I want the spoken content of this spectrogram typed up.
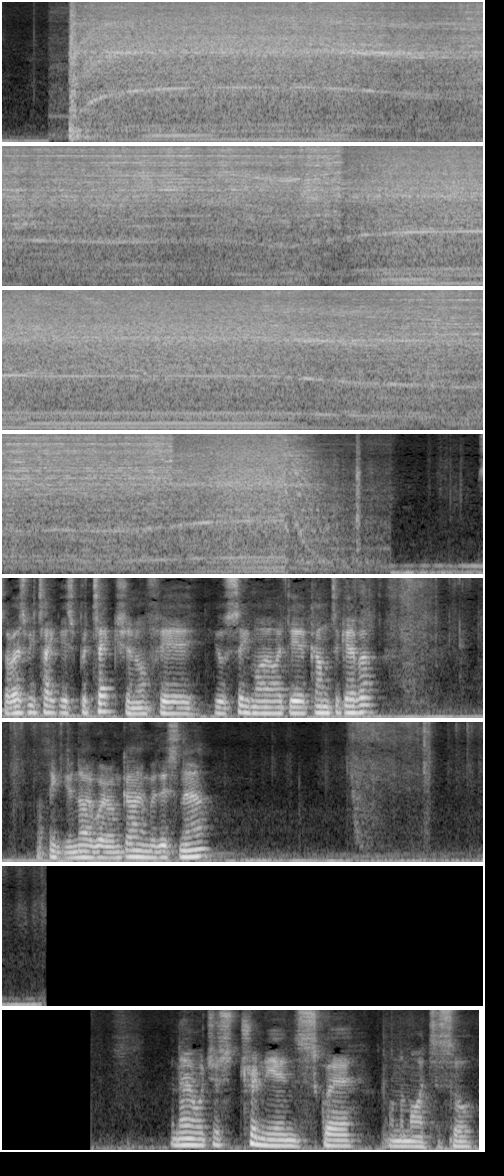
So as we take this protection off here, you'll see my idea come together. I think you know where I'm going with this now. And now we'll just trim the ends square on the mitre saw.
